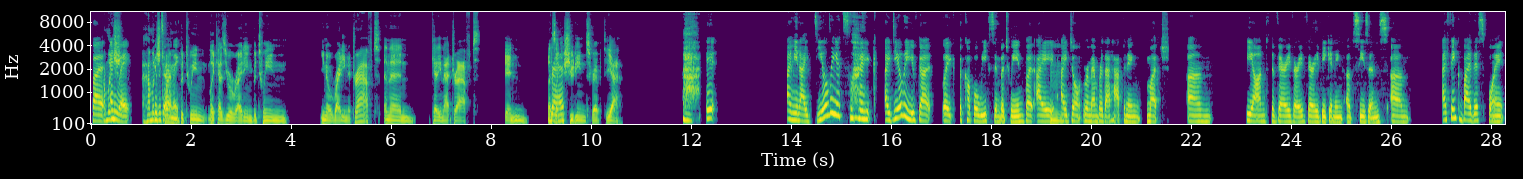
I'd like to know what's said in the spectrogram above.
but How much- anyway how much time early. between like as you were writing between you know writing a draft and then getting that draft in as Red. like a shooting script yeah it i mean ideally it's like ideally you've got like a couple weeks in between but i mm. i don't remember that happening much um beyond the very very very beginning of seasons um i think by this point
